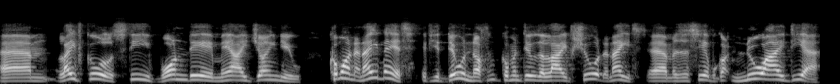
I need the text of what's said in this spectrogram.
Um, life goals, Steve. One day, may I join you? Come on tonight, mate. If you're doing nothing, come and do the live show tonight. Um, as I say, we've got no idea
